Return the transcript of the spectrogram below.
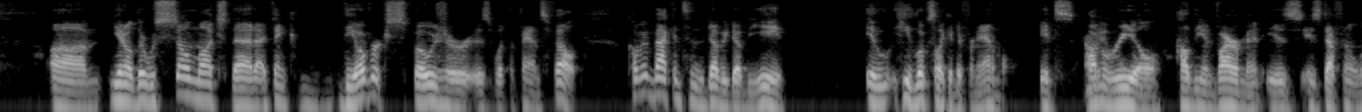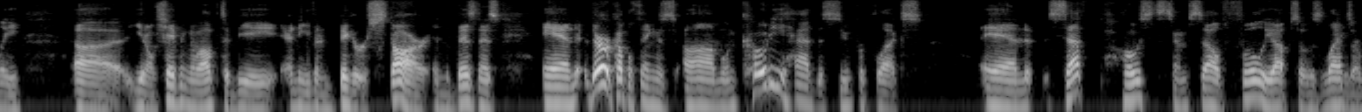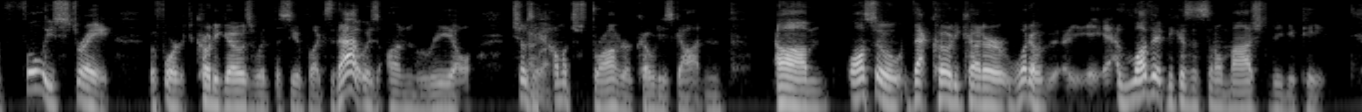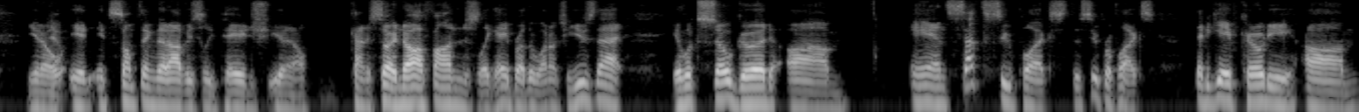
Um, you know, there was so much that I think the overexposure is what the fans felt. Coming back into the WWE, it, he looks like a different animal. it's oh, unreal yeah. how the environment is is definitely uh, you know shaping him up to be an even bigger star in the business. And there are a couple things. Um, when Cody had the superplex, and Seth posts himself fully up, so his legs are fully straight before Cody goes with the suplex. That was unreal. It shows oh, yeah. how much stronger Cody's gotten. Um, also, that Cody cutter, what a I love it because it's an homage to DDP. You know, yeah. it, it's something that obviously Page, you know, kind of started off on, just like, hey, brother, why don't you use that? It looks so good. Um, and Seth suplex, the superplex that he gave Cody, um,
